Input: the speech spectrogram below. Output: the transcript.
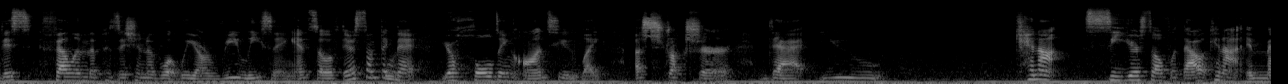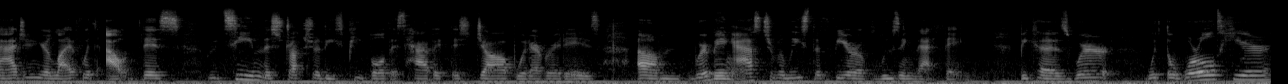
this fell in the position of what we are releasing. And so if there's something that you're holding on to like a structure that you cannot see yourself without cannot imagine your life without this routine, this structure, these people, this habit, this job, whatever it is, um, we're being asked to release the fear of losing that thing because we're with the world here.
